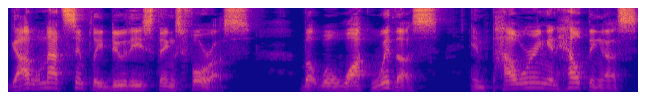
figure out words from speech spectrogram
God will not simply do these things for us, but will walk with us, empowering and helping us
